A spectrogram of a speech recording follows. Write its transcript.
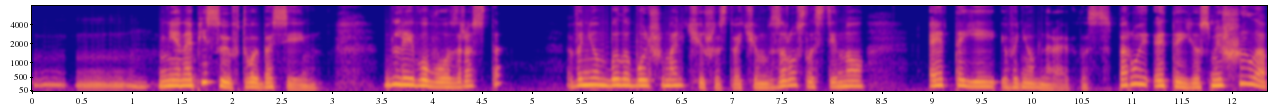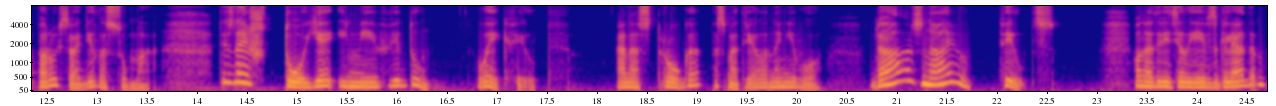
не написываю в твой бассейн. Для его возраста в нем было больше мальчишества, чем взрослости, но это ей в нем нравилось. Порой это ее смешило, а порой сводило с ума. Ты знаешь, что я имею в виду, Уэйкфилд? Она строго посмотрела на него. Да, знаю, Филдс. Он ответил ей взглядом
